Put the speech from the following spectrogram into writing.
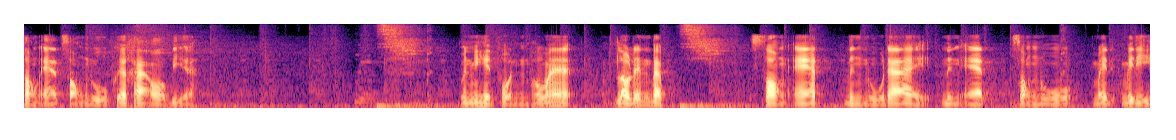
สองแอดสองหนูเพื่อฆ่าออเบีย มันมีเหตุผล เพราะว่าเราเล่นแบบสองแอดหนึ่งนูได้หนึ่งแอดสองนูไม่ไม่ดี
